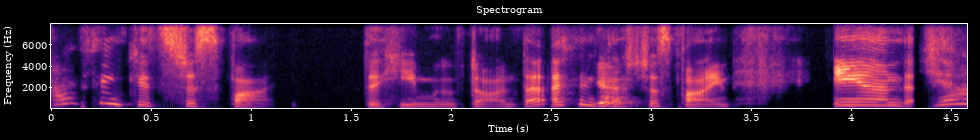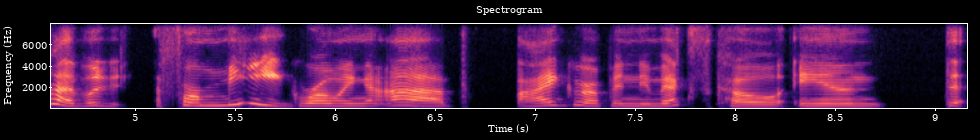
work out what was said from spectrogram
I think it's just fine that he moved on. That I think Yeah. that's just fine. And yeah, but for me growing up, I grew up in New Mexico and the,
